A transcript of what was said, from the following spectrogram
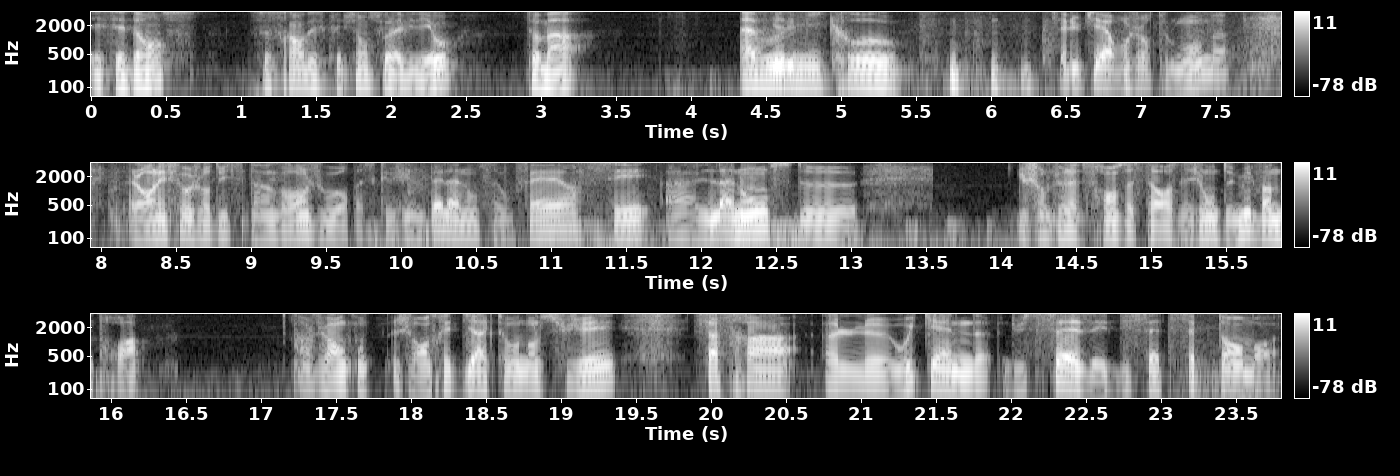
et ses danses, ce sera en description sous la vidéo. Thomas, à vous le micro. Salut Pierre, bonjour tout le monde. Alors en effet aujourd'hui c'est un grand jour parce que j'ai une belle annonce à vous faire. C'est euh, l'annonce de du championnat de France de Star Wars Légion 2023. Alors je vais, je vais, rentrer directement dans le sujet. Ça sera euh, le week-end du 16 et 17 septembre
